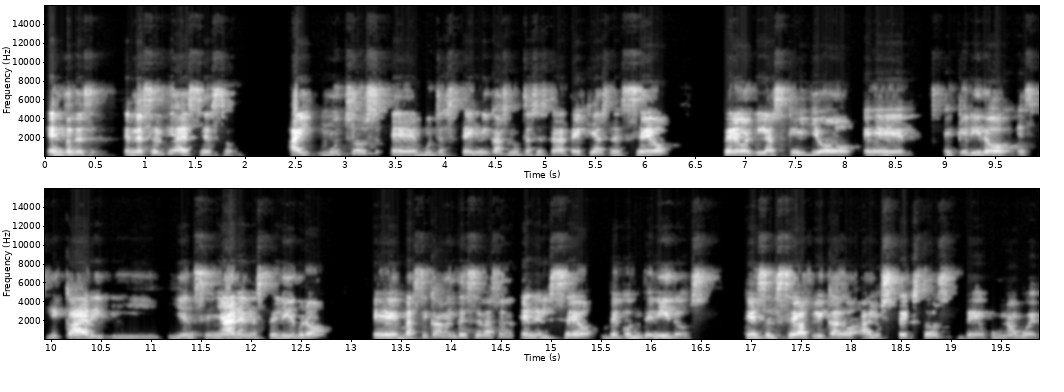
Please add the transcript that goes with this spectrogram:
Entonces, en esencia es eso. Hay muchos, eh, muchas técnicas, muchas estrategias de SEO, pero las que yo eh, he querido explicar y, enseñar en este libro, eh, básicamente se basan en el SEO de contenidos, que es el SEO aplicado a los textos de una web.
